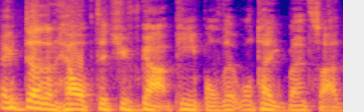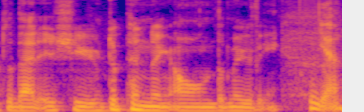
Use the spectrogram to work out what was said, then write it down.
it doesn't help that you've got people that will take both sides of that issue depending on the movie, Yeah.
